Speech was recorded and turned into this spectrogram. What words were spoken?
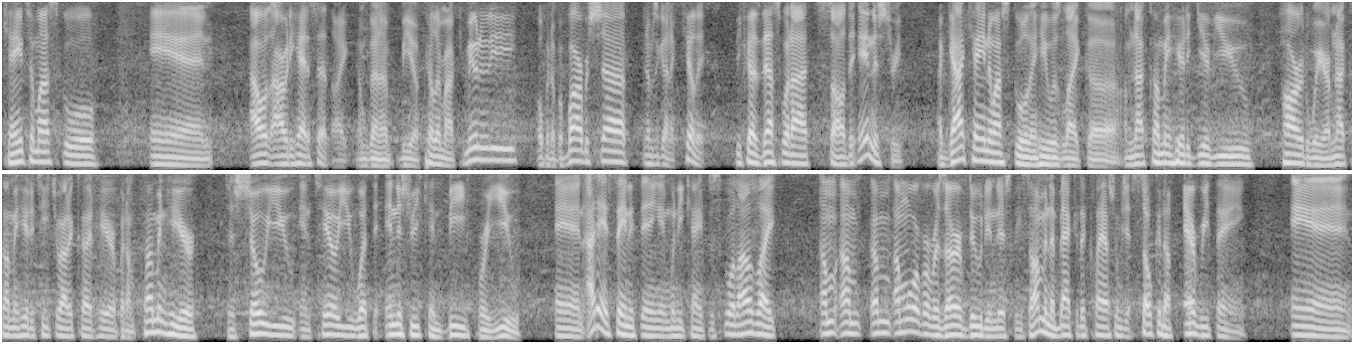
came to my school, and I was I already had it set. Like I'm gonna be a pillar in my community, open up a barbershop, and I'm just gonna kill it because that's what I saw the industry. A guy came to my school and he was like, uh, "I'm not coming here to give you hardware. I'm not coming here to teach you how to cut hair, but I'm coming here to show you and tell you what the industry can be for you." And I didn't say anything. And when he came to school, I was like, I'm, I'm, I'm, I'm more of a reserved dude initially. So I'm in the back of the classroom just soaking up everything. And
